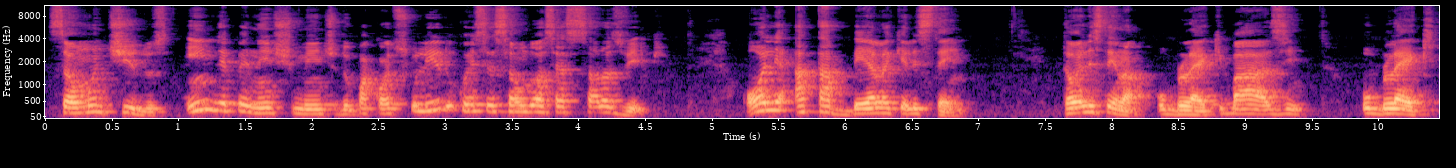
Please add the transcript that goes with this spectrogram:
são mantidos, independentemente do pacote escolhido, com exceção do acesso a salas VIP. Olha a tabela que eles têm. Então, eles têm lá o Black Base, o Black,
